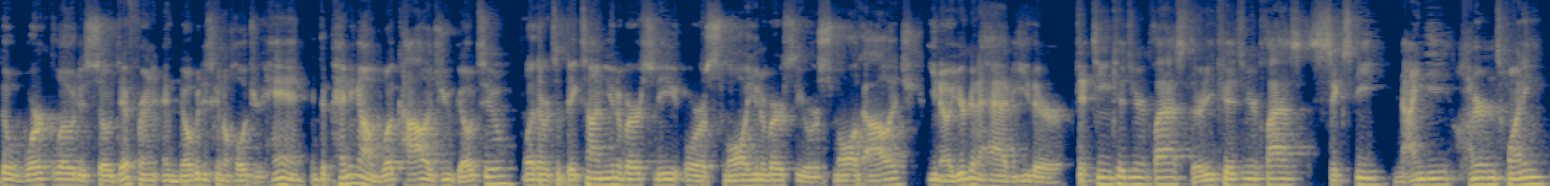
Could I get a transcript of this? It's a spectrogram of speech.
the workload is so different and nobody's going to hold your hand. And depending on what college you go to, whether it's a big time university or a small university or a small college, you know, you're going to have either 15 kids in your class, 30 kids in your class, 60, 90, 120.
